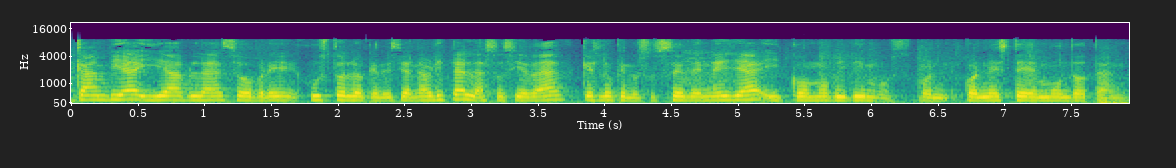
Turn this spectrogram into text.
cambia y habla sobre justo lo que decían ahorita, la sociedad, qué es lo que nos sucede en ella y cómo vivimos con este mundo tan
